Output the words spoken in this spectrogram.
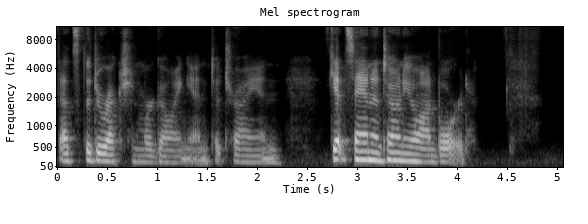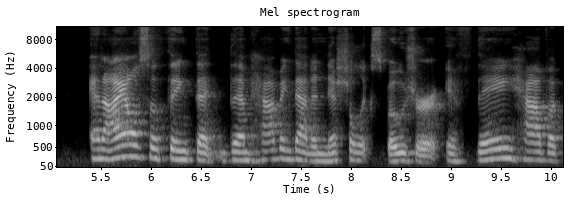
that's the direction we're going in to try and get San Antonio on board. And I also think that them having that initial exposure, if they have a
